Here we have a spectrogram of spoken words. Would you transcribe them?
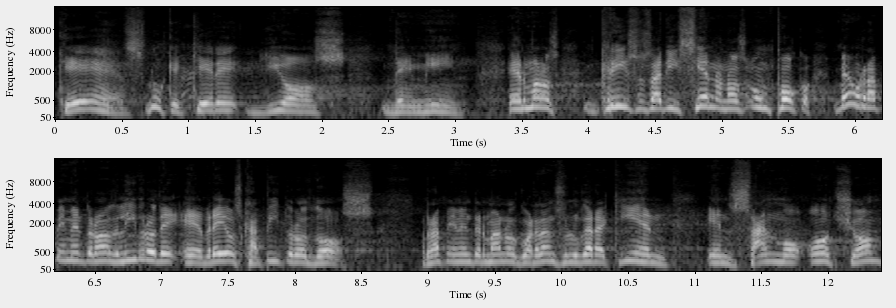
¿Qué es lo que quiere Dios de mí? Hermanos, Cristo está diciéndonos un poco. Vemos rápidamente, hermanos, el libro de Hebreos capítulo 2. Rápidamente, hermanos, guardan su lugar aquí en, en Salmo 8.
